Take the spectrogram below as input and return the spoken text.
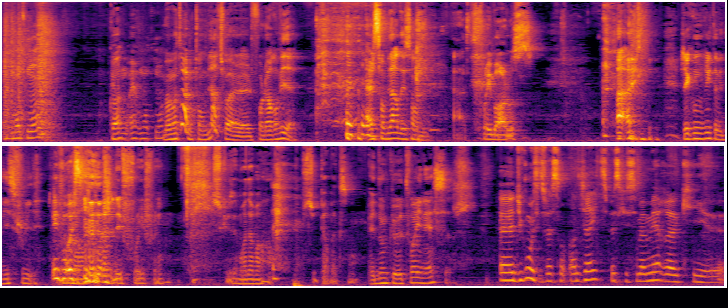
Elle remonte moins. Quoi Elle remonte moins. Bah, maintenant, elles tombent bien, tu vois, elles, elles font leur vie. elles sont bien redescendues. Ah, free balls. Ah, j'ai compris que t'avais dit three. Et moi Non, aussi. J'ai des free free. Excusez-moi d'avoir un superbe accent. Et donc, euh, toi, Inès? Euh, du coup, moi, c'est de façon indirecte, c'est parce que c'est ma mère euh, qui est. euh,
